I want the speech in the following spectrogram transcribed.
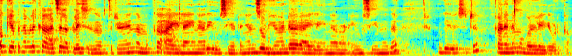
ഓക്കെ അപ്പോൾ നമ്മൾ കാജൽ അപ്ലൈ ചെയ്ത് കൊടുത്തിട്ടുണ്ടെങ്കിൽ നമുക്ക് ഐലൈനർ യൂസ് ചെയ്യട്ടെ ഞാൻ സുഡിയോന്റെ ഒരു ഐലൈനറാണ് യൂസ് ചെയ്യുന്നത്. നമുക്ക് ഇത് വെച്ചിട്ട് കണ്ണിന് മുകളിലേക്ക് കൊടുക്കാം.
